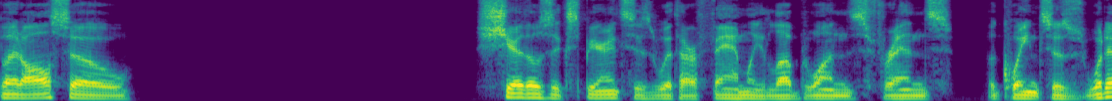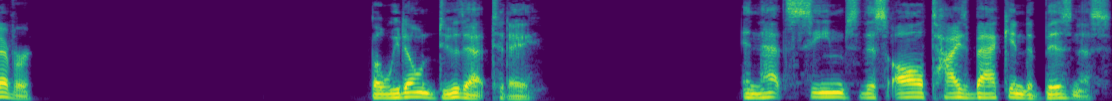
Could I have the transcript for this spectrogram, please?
but also share those experiences with our family, loved ones, friends, acquaintances, whatever. But we don't do that today. And that seems this all ties back into business.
